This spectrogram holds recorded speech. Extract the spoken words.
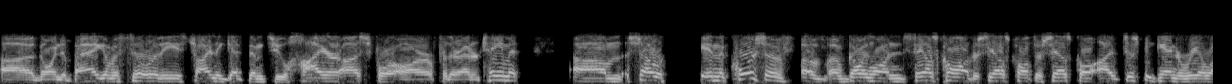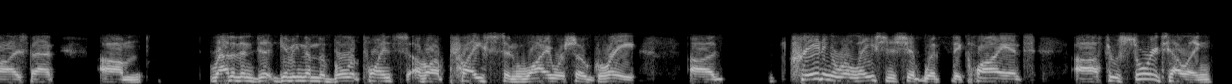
uh, going to bagging facilities, trying to get them to hire us for our for their entertainment. Um, so in the course of, of, of going on sales call after sales call after sales call, I just began to realize that um, rather than d- giving them the bullet points of our price and why we're so great, uh, creating a relationship with the client uh, through storytelling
